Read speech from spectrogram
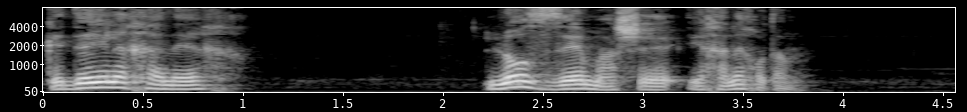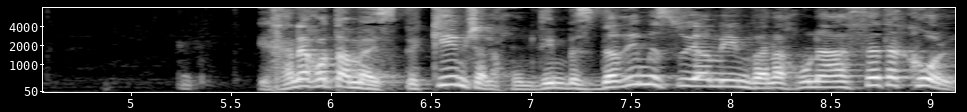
כדי לחנך, לא זה מה שיחנך אותם. יחנך אותם ההספקים שאנחנו עומדים בסדרים מסוימים ואנחנו נעשה את הכל.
